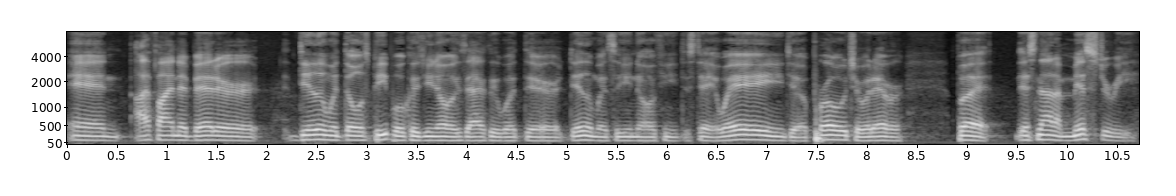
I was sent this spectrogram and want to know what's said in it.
And I find it better dealing with those people because you know exactly what they're dealing with. So you know if you need to stay away, you need to approach or whatever. But it's not a mystery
